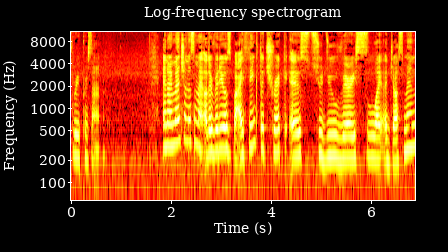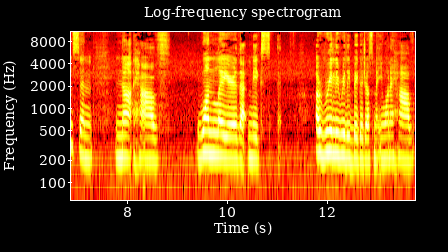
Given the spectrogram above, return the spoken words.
three percent. And I mentioned this in my other videos, but I think the trick is to do very slight adjustments and not have one layer that makes a really really big adjustment. You want to have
